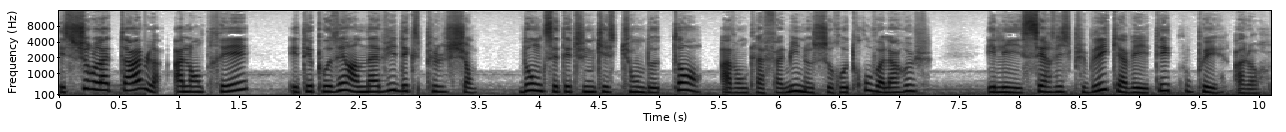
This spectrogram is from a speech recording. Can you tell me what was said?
Et sur la table, à l'entrée, était posé un avis d'expulsion. Donc c'était une question de temps avant que la famille ne se retrouve à la rue. Et les services publics avaient été coupés. Alors,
